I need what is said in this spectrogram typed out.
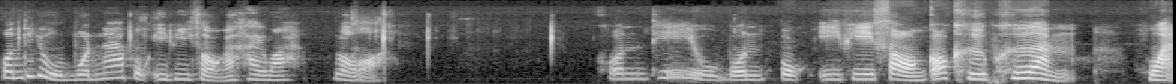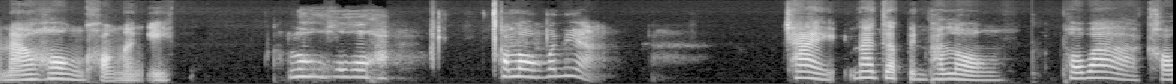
คนที่อยู่บนหน้าปก EP สองอะใครวะหรอ คนที่อยู่บนปก EP สองก็คือเพื่อน หัวหน้าห้องของนางเอกรองพระรองปะเนี่ย ใช่น่าจะเป็นพระรอง เพราะว่าเขา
